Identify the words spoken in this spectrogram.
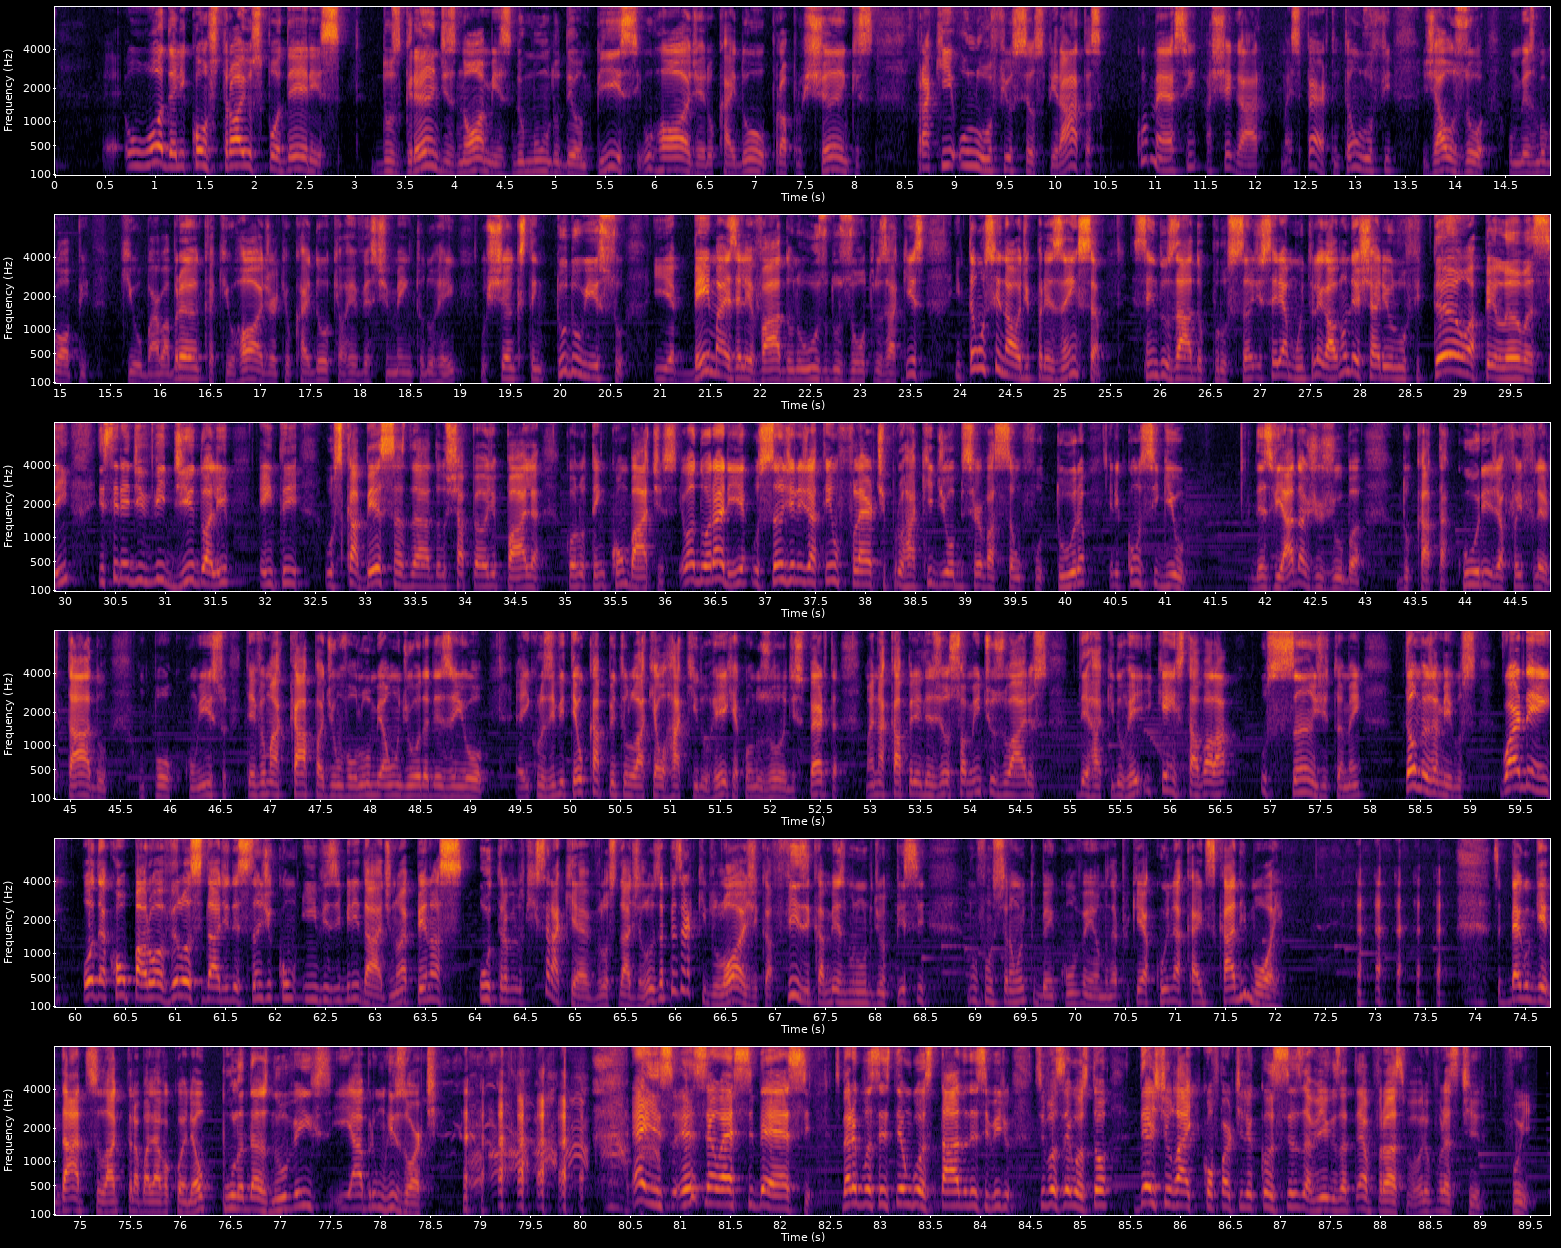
o Oda ele constrói os poderes dos grandes nomes do mundo de One Piece, o Roger, o Kaido, o próprio Shanks, para que o Luffy e os seus piratas comecem a chegar mais perto. Então o Luffy já usou o mesmo golpe que o Barba Branca, que o Roger, que o Kaido, que é o revestimento do rei. O Shanks tem tudo isso e é bem mais elevado no uso dos outros Hakis. Então o sinal de presença sendo usado por Sanji seria muito legal. Não deixaria o Luffy tão apelão assim e seria dividido ali entre os cabeças da, do chapéu de palha quando tem combates. Eu adoraria. O Sanji ele já tem um flerte para o Haki de observação futura. Ele conseguiu desviar da Jujuba do Katakuri, já foi flertado um pouco com isso. Teve uma capa de um volume onde Oda desenhou, é, inclusive tem o capítulo lá que é o Haki do Rei, que é quando o Zoro desperta. Mas na capa ele desenhou somente usuários de Haki do Rei e quem estava lá? O Sanji também. Então meus amigos, guardem aí. Oda comparou a velocidade de Sanji com invisibilidade. Não é apenas ultra. O que será que é velocidade da luz? Apesar que lógica, física mesmo no mundo de One Piece não funciona muito bem, convenhamos, né? Porque a Kuina cai de escada e morre. Você pega o Gedatsu lá que trabalhava com o Anel, pula das nuvens e abre um resort. é isso, esse é o SBS. Espero que vocês tenham gostado desse vídeo. Se você gostou, deixe o like, compartilhe com seus amigos. Até a próxima. Valeu por assistir. Fui.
